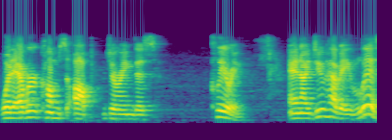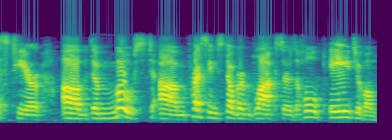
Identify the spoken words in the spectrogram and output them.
whatever comes up during this clearing. And I do have a list here of the most um, pressing stubborn blocks. There's a whole page of them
